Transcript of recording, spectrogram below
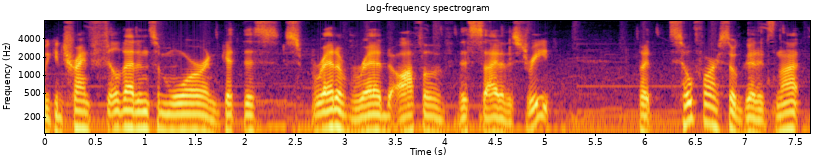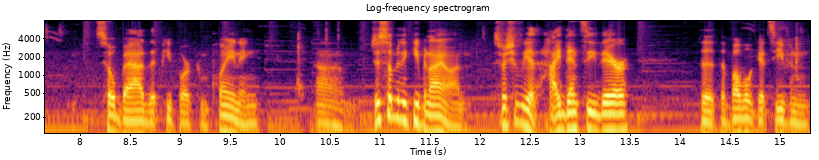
we can try and fill that in some more and get this spread of red off of this side of the street. But so far, so good. It's not so bad that people are complaining. Um, just something to keep an eye on. Especially if we have high density there, the, the bubble gets even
